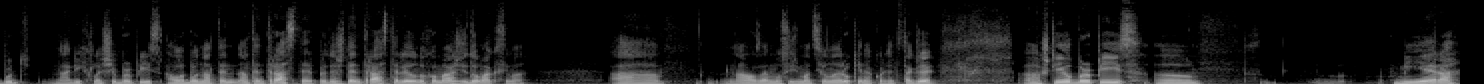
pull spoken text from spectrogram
buď na rýchlejšie burpees, alebo na ten, na ten thruster, pretože ten thruster jednoducho máš ísť do maxima. A naozaj musíš mať silné ruky nakoniec. Takže štýl burpees, miera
